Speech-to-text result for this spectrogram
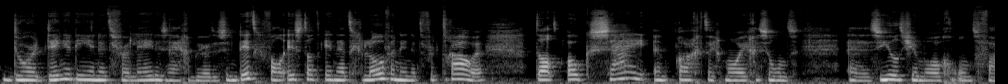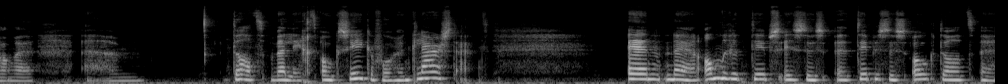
door dingen die in het verleden zijn gebeurd. Dus in dit geval is dat in het geloof en in het vertrouwen dat ook zij een prachtig, mooi, gezond uh, zieltje mogen ontvangen. Um, dat wellicht ook zeker voor hun klaarstaat. En nou ja, een andere tips is dus, uh, tip is dus ook dat uh,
